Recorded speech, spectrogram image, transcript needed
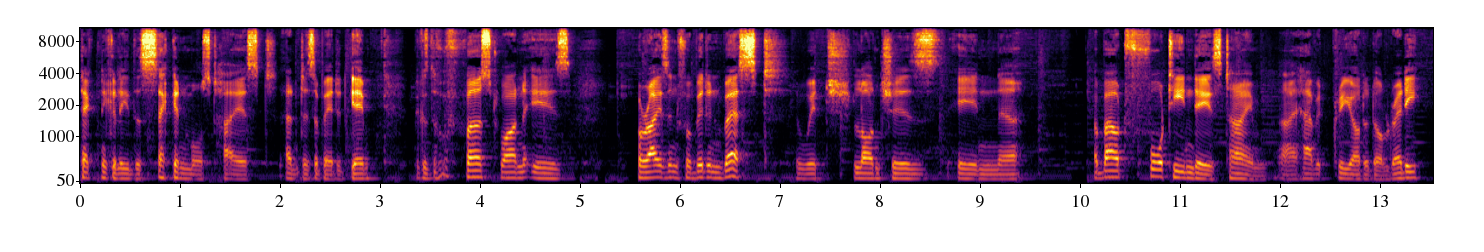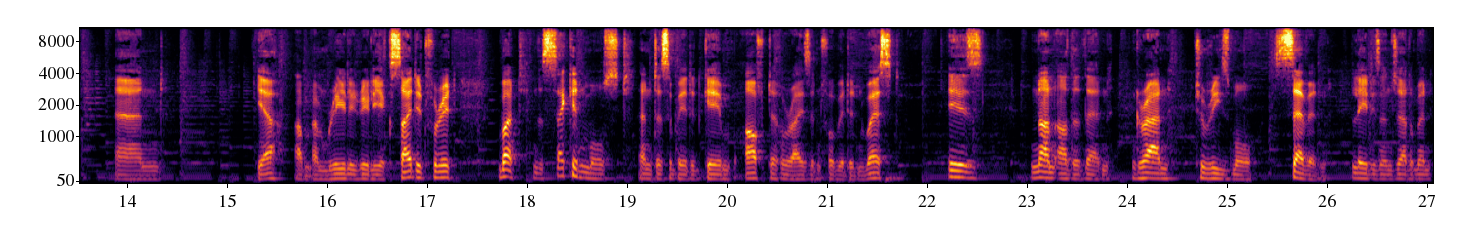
technically the second most highest anticipated game because the first one is Horizon Forbidden West, which launches in uh, about 14 days' time. I have it pre ordered already, and yeah, I'm, I'm really, really excited for it. But the second most anticipated game after Horizon Forbidden West is none other than Gran Turismo 7. Ladies and gentlemen,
